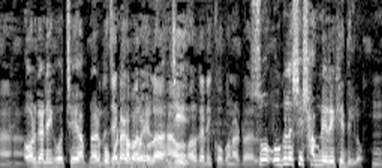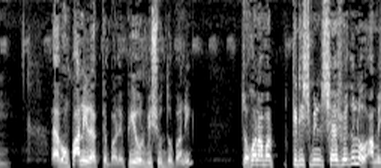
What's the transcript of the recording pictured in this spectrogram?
হ্যাঁ, হ্যাঁ। অর্গানিক হচ্ছে আপনার কোকোনাট অয়েল জি। অর্গানিক কোকোনাট অয়েল সো ওইগুলা সে সামনে রেখে দিল হুম। এবং পানি রাখতে পারে পিওর বিশুদ্ধ পানি। যখন আমার তিরিশ মিনিট শেষ হয়ে গেল আমি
